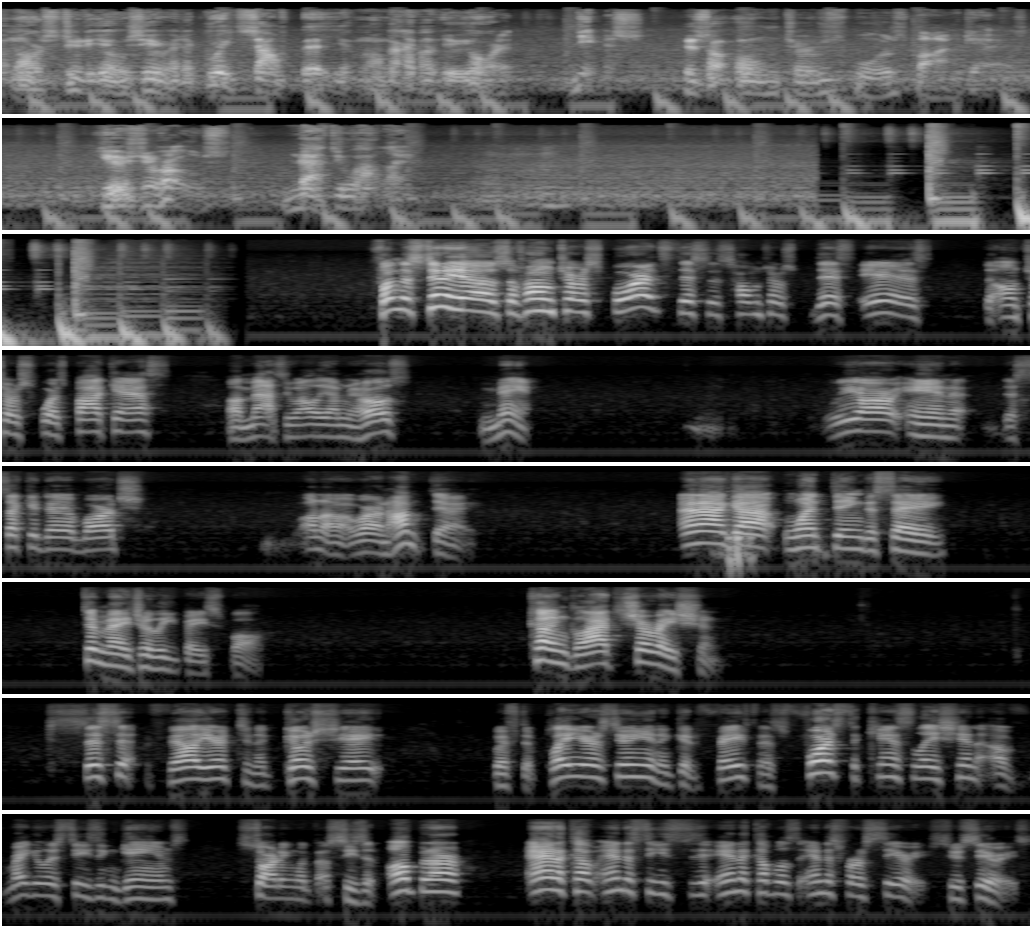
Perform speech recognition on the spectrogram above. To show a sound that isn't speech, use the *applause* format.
from our studios here at the Great South Bay in Long Island, New York, this is the Home Turf Sports Podcast. Here's your host, Matthew Alley. From the studios of Home Turf Sports, this is Home Turf. This is the Home Turf Sports Podcast. I'm Matthew Ali. I'm your host. Man, we are in the second day of March. Oh no, we're on Hump Day, and I got one thing to say to Major League Baseball. Congratulations. Consistent failure to negotiate with the players union in good faith has forced the cancellation of regular season games starting with the season opener and a couple and a season and a couple and this first series two series.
